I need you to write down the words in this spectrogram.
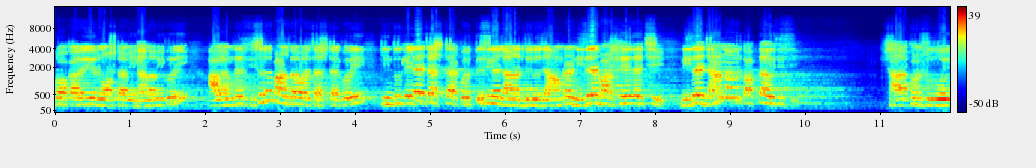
প্রকারের নষ্টামি গান্দামি করি আলেমদের পিছনে দেওয়ার চেষ্টা করি কিন্তু এটা চেষ্টা করতেছি না জানার জন্য যে আমরা নিজেরা বাস হয়ে যাচ্ছি নিজেরা জাহান্নামের তক্তা হইতেছি। সারাক্ষণ শুধু ওই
